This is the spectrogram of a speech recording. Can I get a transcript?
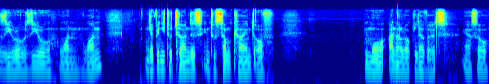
0, 0, 1, 1, that we need to turn this into some kind of more analog levels. Yeah, so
